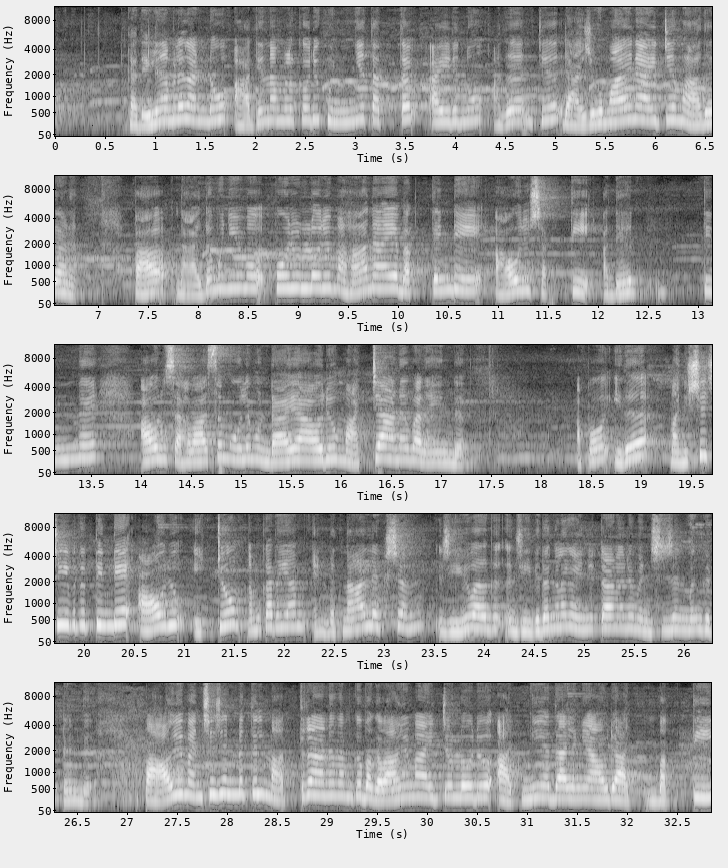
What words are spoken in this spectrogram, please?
കഥയിൽ നമ്മൾ കണ്ടു ആദ്യം നമ്മൾക്ക് ഒരു കുഞ്ഞ് തത്ത ആയിരുന്നു അത് എന്നിട്ട് രാജകുമാരനായിട്ട് മാറുകയാണ്. അപ്പോൾ ആ നാരദമുനി പോലുള്ള ഒരു മഹാനായ ഭക്തന്റെ ആ ഒരു ശക്തി അദ്ദേഹത്തിന്റെ ആ ഒരു സഹവാസം മൂലമുണ്ടായ ആ ഒരു മാറ്റമാണ് പറയുന്നത്. അപ്പോൾ ഇത് മനുഷ്യ ജീവിതത്തിന്റെ ആ ഒരു ഏറ്റവും നമുക്കറിയാം എൺപത്തിനാല് ലക്ഷം ജീവിവർഗ ജീവിതങ്ങൾ കഴിഞ്ഞിട്ടാണ് ഒരു മനുഷ്യജന്മം കിട്ടുന്നത്. അപ്പോൾ ആ ഒരു മനുഷ്യജന്മത്തിൽ മാത്രമാണ് നമുക്ക് ഭഗവാനുമായിട്ടുള്ള ഒരു ആത്മീയത അല്ലെങ്കിൽ ആ ഒരു ഭക്തി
